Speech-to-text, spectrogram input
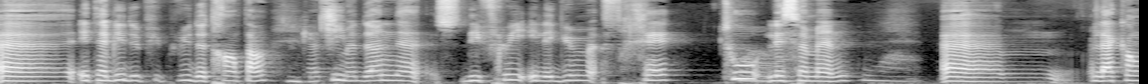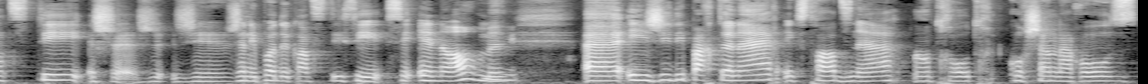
euh, établie depuis plus de 30 ans Ok. qui me donne euh, des fruits et légumes frais tous Wow. les semaines. Wow. Euh, la quantité, je, je, je, je n'ai pas de quantité, c'est énorme. Oui. Euh, et j'ai des partenaires extraordinaires, entre autres Courchamp La Rose,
